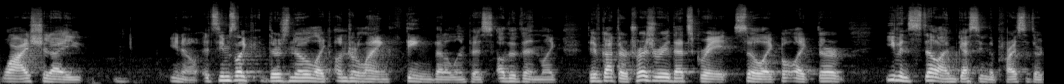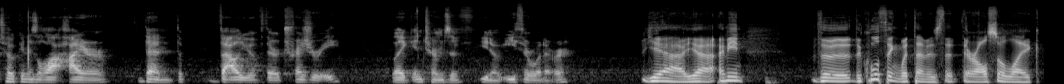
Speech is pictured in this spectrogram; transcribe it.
why should I? You know, it seems like there's no like underlying thing that Olympus, other than like they've got their treasury, that's great. So like, but like they're even still, I'm guessing the price of their token is a lot higher than the value of their treasury, like in terms of you know ETH or whatever. Yeah, yeah. I mean, the the cool thing with them is that they're also like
